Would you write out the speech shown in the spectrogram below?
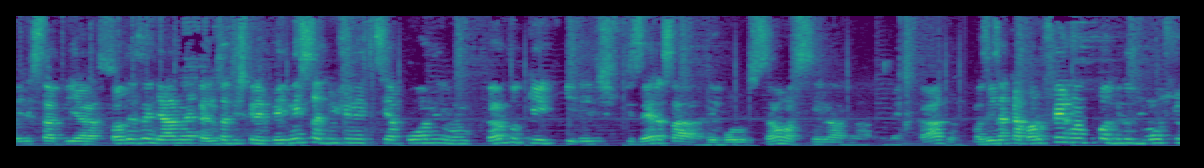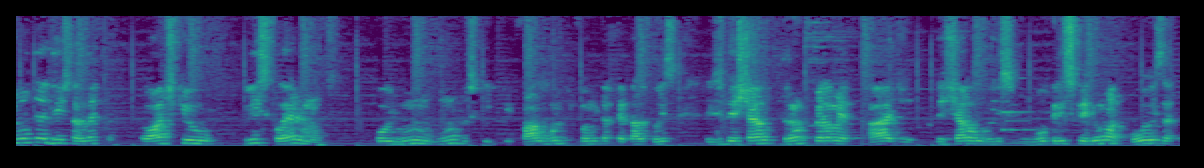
ele sabia só desenhar, né? Ele não sabia escrever nem sabia gerenciar porra nenhuma. Tanto que, que eles fizeram essa revolução assim na, na, no mercado, mas eles acabaram ferrando com a vida de um monte de roteiristas, né? Eu acho que o Chris Claremont foi um, um dos que, que fala muito, que foi muito afetado por isso Eles deixaram o trampo pela metade, deixaram eles, o roteirista escrever uma coisa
